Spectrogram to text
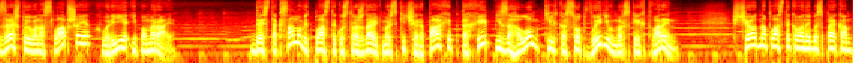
Зрештою, вона слабшає, хворіє і помирає. Десь так само від пластику страждають морські черепахи, птахи і загалом кількасот видів морських тварин. Ще одна пластикова небезпека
